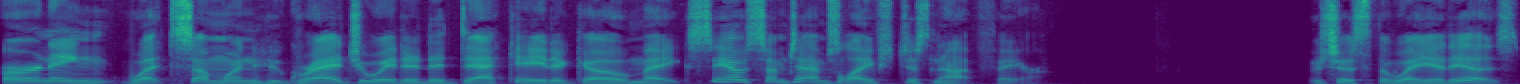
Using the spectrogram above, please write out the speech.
earning what someone who graduated a decade ago makes. You know, sometimes life's just not fair. It's just the way it is.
